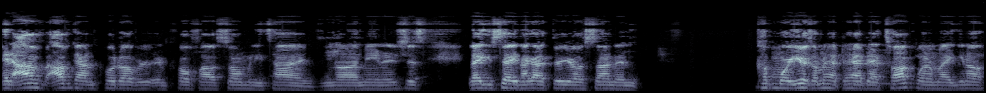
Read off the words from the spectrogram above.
And I've, I've gotten put over in profile so many times, you know what I mean? And it's just, like you said, I got a three year old son and a couple more years, I'm to have to have that talk with him. Like, you know,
